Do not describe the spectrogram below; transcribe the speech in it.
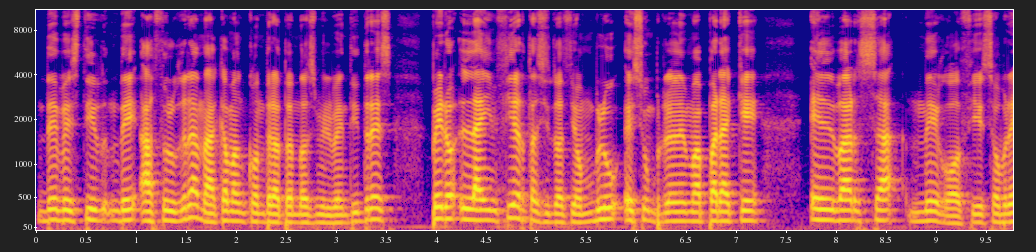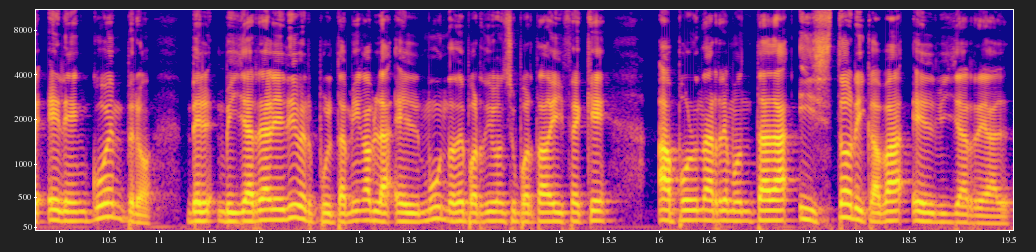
de vestir de azulgrana acaban contrato en 2023, pero la incierta situación blue es un problema para que el Barça negocie. Sobre el encuentro del Villarreal y Liverpool también habla el mundo deportivo en su portada y dice que a por una remontada histórica va el Villarreal.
